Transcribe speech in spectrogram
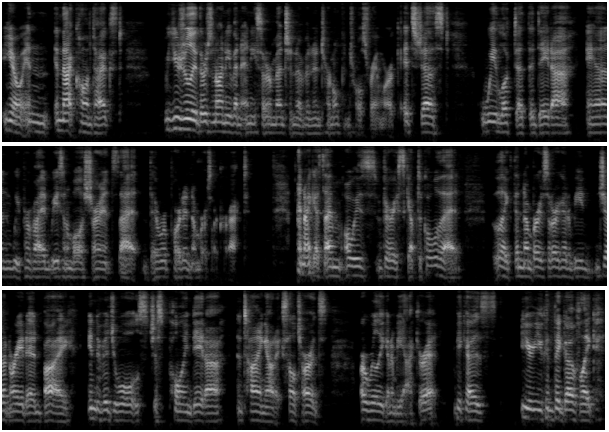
you know, in in that context, usually there's not even any sort of mention of an internal controls framework. It's just we looked at the data and we provide reasonable assurance that the reported numbers are correct. And I guess I'm always very skeptical that like the numbers that are going to be generated by individuals just pulling data and tying out Excel charts are really going to be accurate because you you can think of like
